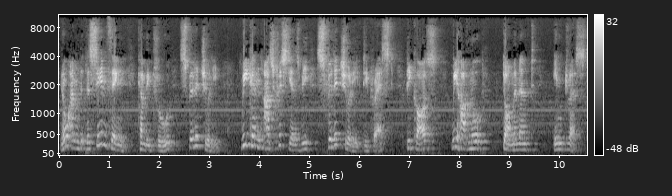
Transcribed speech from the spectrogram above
You know, and the same thing can be true spiritually. We can, as Christians, be spiritually depressed because we have no dominant interest.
